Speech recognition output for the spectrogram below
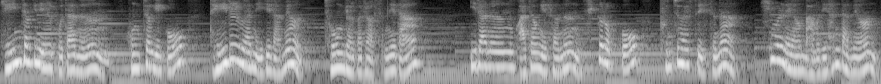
개인적인 일보다는 공적이고 대의를 위한 일이라면 좋은 결과를 얻습니다. 일하는 과정에서는 시끄럽고 분주할 수 있으나 힘을 내어 마무리한다면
